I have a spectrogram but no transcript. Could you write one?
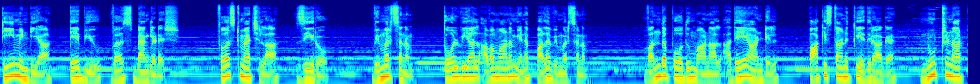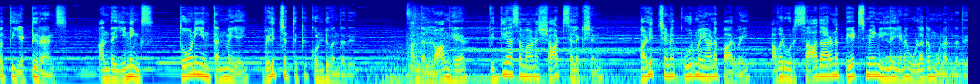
team India debut versus Bangladesh. First மேட்ச்லா ஜீரோ. விமர்சனம் தோல்வியால் அவமானம் என பல விமர்சனம். வந்தபோதும் ஆனால் அதே ஆண்டில் பாகிஸ்தானுக்கு எதிராக நூற்று நாற்பத்தி எட்டு ரன்ஸ் அந்த இன்னிங்ஸ் தோனியின் தன்மையை வெளிச்சத்துக்கு கொண்டு வந்தது. அந்த லாங் ஹேர் வித்தியாசமான ஷார்ட் செலெக்ஷன் பளிச்சென கூர்மையான பார்வை அவர் ஒரு சாதாரண பேட்ஸ்மேன் இல்லை என உலகம் உணர்ந்தது.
